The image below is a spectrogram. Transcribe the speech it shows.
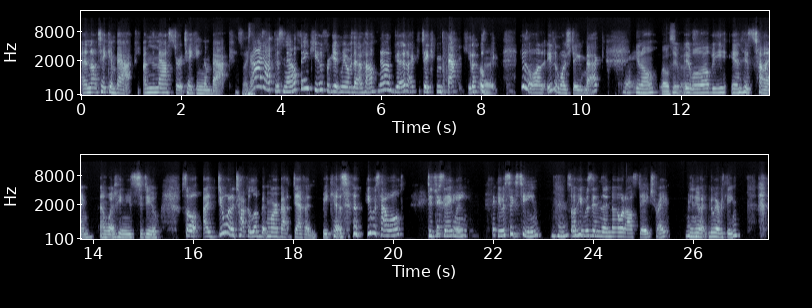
and not take him back. I'm the master at taking them back. It's like, I got this now. Thank you for getting me over that hump. Now I'm good. I can take him back. You know, Right. like he doesn't want he doesn't want to take him back, Right. you know. Well It, it will all be in his time and what he needs to do. So I do want to talk a little bit more about Devin because he was how old? Did you say when 16. he was 16? Mhm. So he was in the know-it-all stage, right? He knew knew everything.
